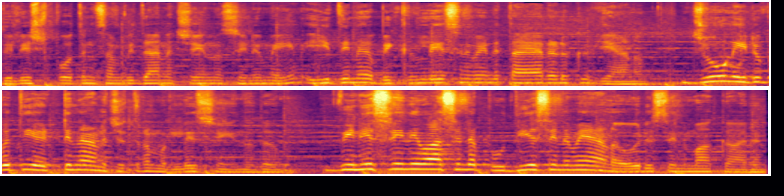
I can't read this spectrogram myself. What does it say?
ദിലീഷ് പോത്തൻ സംവിധാനം ചെയ്യുന്ന സിനിമയും ഇതിന് ബിഗ് റിലീസിന് വേണ്ടി തയ്യാറെടുക്കുകയാണ്. ജൂൺ ഇരുപത്തി എട്ടിനാണ് ചിത്രം റിലീസ് ചെയ്യുന്നത്. വിനീത് ശ്രീനിവാസിന്റെ പുതിയ സിനിമയാണ് ഒരു സിനിമാക്കാരൻ.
